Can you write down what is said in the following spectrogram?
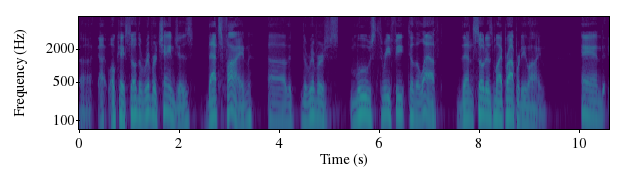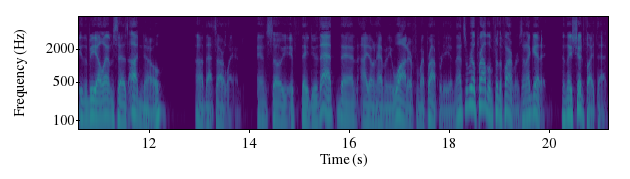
Uh, okay, so the river changes. That's fine. Uh, the the river moves three feet to the left, then so does my property line. And the BLM says, uh, no, uh, that's our land. And so if they do that, then I don't have any water for my property. And that's a real problem for the farmers. And I get it. And they should fight that.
